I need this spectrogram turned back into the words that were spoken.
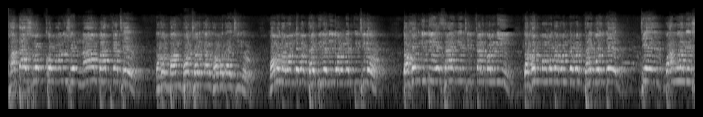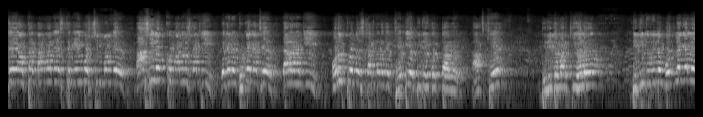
সাতাশ লক্ষ মানুষের নাম বাদ তখন বামফ্রন্ট সরকার ক্ষমতায় ছিল। মমতা বন্দ্যোপাধ্যায় বিরোধী দলনেত্রী ছিল। তখন কিন্তু এসআর নিয়ে চিৎকার করেনি। তখন মমতা বন্দ্যোপাধ্যায় বলতেন যে, বাংলাদেশে, অর্থাৎ বাংলাদেশ থেকে এই পশ্চিমবঙ্গে আশি লক্ষ মানুষ নাকি এখানে ঢুকে গেছে। তারা নাকি অনুপ্রবেশকারী, তাদেরকে ঘেটিয়ে বিদায় করতে হবে। আজকে, দিদি তোমার কি হলো? দিদি, তুমি তো বদলে গেলে।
